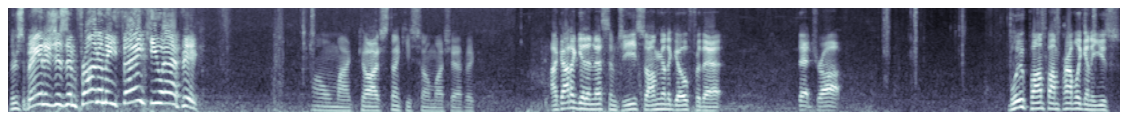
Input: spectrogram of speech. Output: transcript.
There's bandages in front of me! Thank you, Epic! Oh my gosh, thank you so much, Epic. I gotta get an SMG, so I'm gonna go for that... that drop. Blue pump, I'm probably gonna use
